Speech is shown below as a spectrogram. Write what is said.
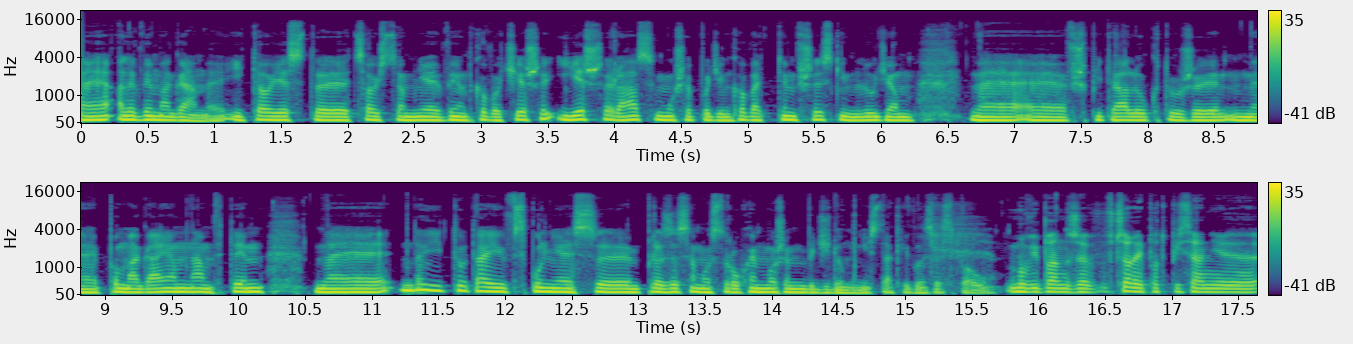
e, ale wymagamy. I to jest e, coś, co mnie wyjątkowo cieszy. I jeszcze raz muszę podziękować tym wszystkim ludziom w szpitalu, którzy pomagają nam w tym. E, No i tutaj wspólnie z e, prezesem Ostruchem możemy być dumni z takiego zespołu. Mówi pan, że wczoraj podpisanie e,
